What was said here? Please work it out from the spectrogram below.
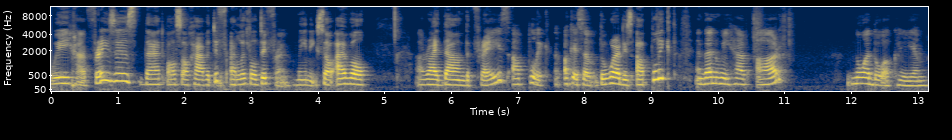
we have phrases that also have a, diff- a little different meaning. So I will uh, write down the phrase aplikt. Okay, so the word is aplikt, and then we have ar nodokļiem.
